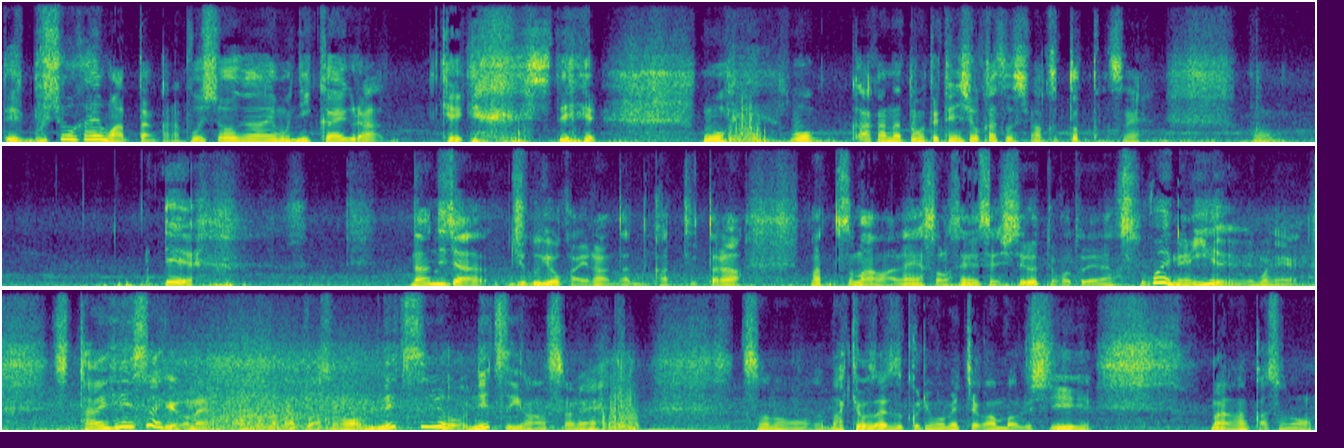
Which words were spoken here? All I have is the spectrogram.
で、部署替えもあったんかな。部署替えも2回ぐらい経験して、もう、もうあかんなと思って転職活動しまくっとったんですね。うん。で、なんでじゃあ塾業界選んだのかって言ったら、まあ、妻はね、その先生してるってことで、なんかすごいね、家でね、でもね、大変そうやけどね、やっぱその熱量、熱意があるんですよね。その、まあ、教材作りもめっちゃ頑張るし、まあなんかその、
